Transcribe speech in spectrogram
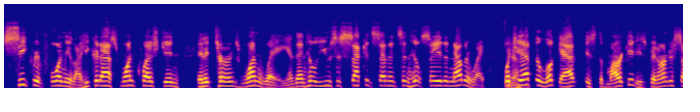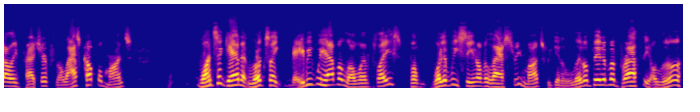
secret formula. He could ask one question and it turns one way, and then he'll use a second sentence and he'll say it another way. What Yeah. you have to look at is the market has been under selling pressure for the last couple months. Once again, it looks like maybe we have a low in place, but what have we seen over the last three months? We get a little bit of a breath, you know, a little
